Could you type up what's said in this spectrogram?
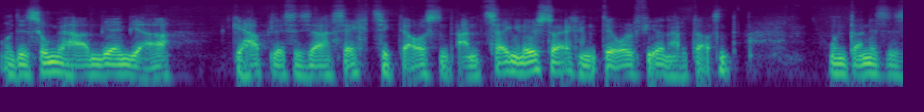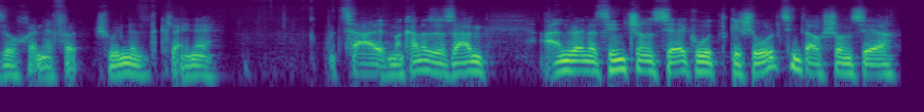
Und in Summe haben wir im Jahr gehabt, letztes Jahr 60.000 Anzeigen in Österreich, in Tirol 4.500. Und dann ist es auch eine verschwindend kleine Zahl. Man kann also sagen, Anwender sind schon sehr gut geschult, sind auch schon sehr,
